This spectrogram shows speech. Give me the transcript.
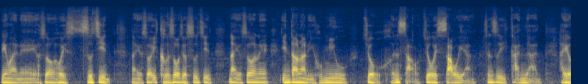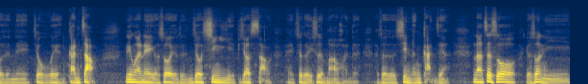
另外呢，有时候会失禁，那有时候一咳嗽就失禁。那有时候呢，阴道那里分泌物就很少，就会瘙痒，甚至于感染。还有人呢，就会很干燥。另外呢，有时候有的人就性欲也比较少，哎，这个也是很麻烦的，就是性冷感这样。那这时候有时候你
